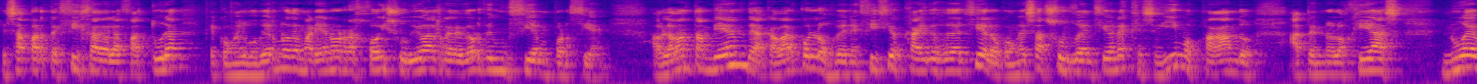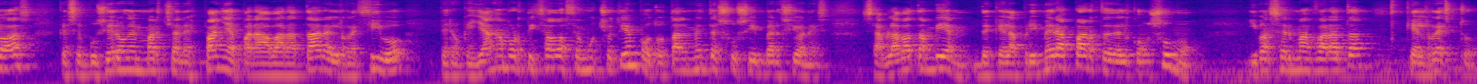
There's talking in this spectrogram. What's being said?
esa parte fija de la factura que con el gobierno de Mariano Rajoy subió alrededor de un 100%. Hablaban también de acabar con los beneficios caídos del cielo, con esas subvenciones que seguimos pagando a tecnologías nuevas que se pusieron en marcha en España para abaratar el recibo pero que ya han amortizado hace mucho tiempo totalmente sus inversiones. Se hablaba también de que la primera parte del consumo iba a ser más barata que el resto.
